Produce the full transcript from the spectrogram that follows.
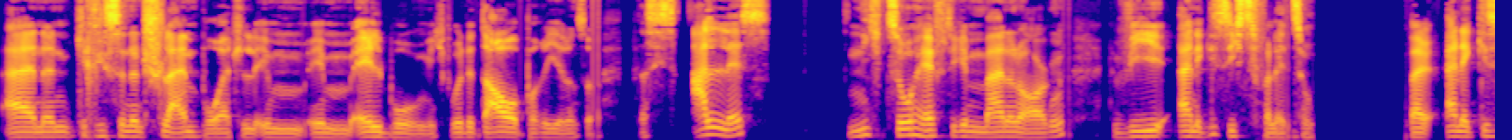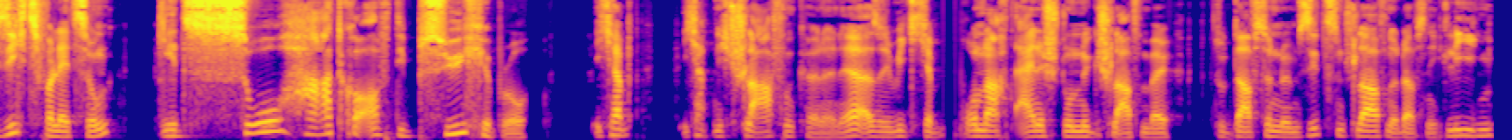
einen gerissenen Schleimbeutel im, im Ellbogen, ich wurde da operiert und so. Das ist alles nicht so heftig in meinen Augen wie eine Gesichtsverletzung. Weil eine Gesichtsverletzung geht so hardcore auf die Psyche, Bro. Ich habe ich hab nicht schlafen können. Ja? Also wirklich, ich habe pro Nacht eine Stunde geschlafen, weil du darfst nur im Sitzen schlafen, du darfst nicht liegen,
